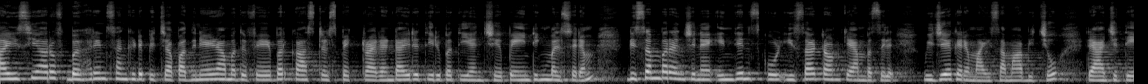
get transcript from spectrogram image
I C R F Bahrain സംഘടിപ്പിച്ച പതിനേഴാമത് ഫേബർ കാസ്റ്റൽ സ്പെക്ട്ര രണ്ടായിരത്തി ഇരുപത്തിയഞ്ച് പെയിന്റിംഗ് മത്സരം ഡിസംബർ അഞ്ചിന് ഇന്ത്യൻ സ്കൂൾ ഇസ ടൗൺ ക്യാമ്പസിൽ വിജയകരമായി സമാപിച്ചു. രാജ്യത്തെ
